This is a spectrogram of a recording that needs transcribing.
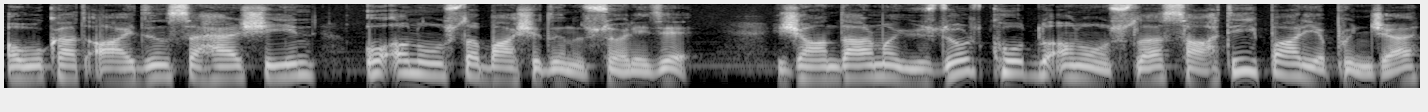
Avukat Aydın ise her şeyin o anonsla başladığını söyledi. Jandarma 104 kodlu anonsla sahte ihbar yapınca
